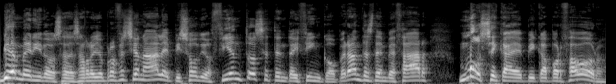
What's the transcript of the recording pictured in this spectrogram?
Bienvenidos a Desarrollo Profesional, episodio 175, pero antes de empezar, música épica, por favor.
